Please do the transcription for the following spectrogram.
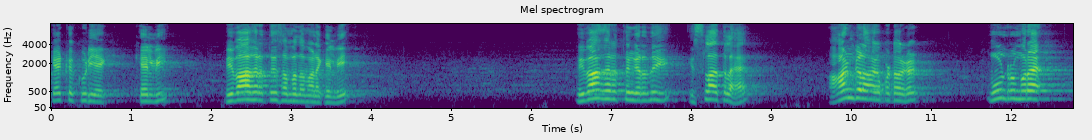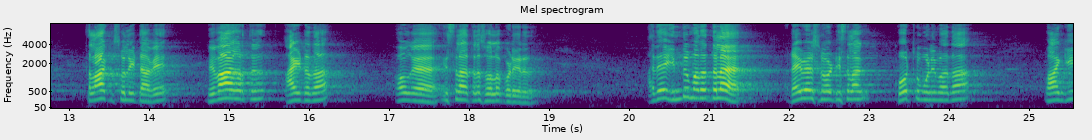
கேட்கக்கூடிய கேள்வி விவாகரத்து சம்பந்தமான கேள்வி. விவாகரத்துங்கிறது இஸ்லாத்தில் ஆண்களாகப்பட்டவர்கள் மூன்று முறை தலாக் சொல்லிட்டாவே விவாகரத்து ஆயிட்டதா அவங்க இஸ்லாத்தில் சொல்லப்படுகிறது. அதே இந்து மதத்தில் டைவர்ஸ் நோட்டீஸ்லாம் கோர்ட்டு மூலிமா தான் வாங்கி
